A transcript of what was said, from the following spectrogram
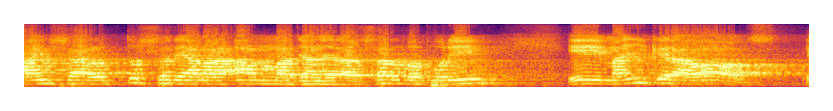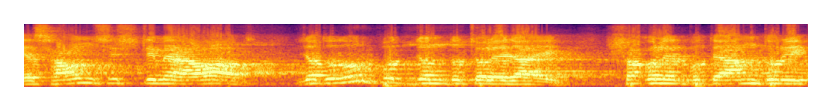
মাইশার উত্তরস্বরে আমার আম্মা জানেরা, সর্বোপরি এই মাইকের আওয়াজ, এ সাউন্ড সিস্টেমের আওয়াজ যতদূর পর্যন্ত চলে যায়, সকলের প্রতি আন্তরিক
